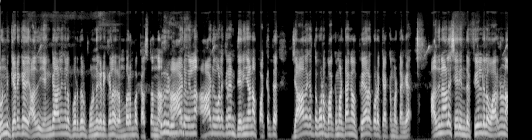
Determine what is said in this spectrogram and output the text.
பொண்ணு கிடைக்காது. அது எங்க ஆளுங்களை பொறுத்தவரை பொண்ணு கிடைக்கலாம். ரொம்ப ரொம்ப கஷ்டம் தான் ஆடுகள்லாம் ஆடு வளர்க்குறேன்னு தெரிஞ்சானா பக்கத்தை ஜாதகத்தை கூட பார்க்க மாட்டாங்க. அவன் பேரை கூட கேட்க மாட்டாங்க. அதனால சரி இந்த ஃபீல்டுல வரணும்னு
